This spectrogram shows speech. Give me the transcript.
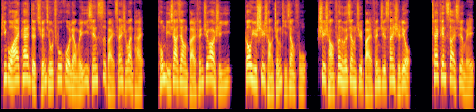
苹果 iPad 的全球出货量为一千四百三十万台，同比下降百分之二十一，高于市场整体降幅，市场份额降至百分之三十六。TechInsights 认为，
